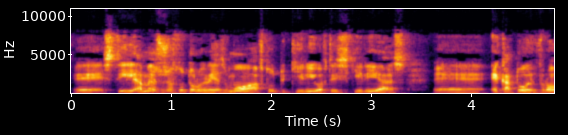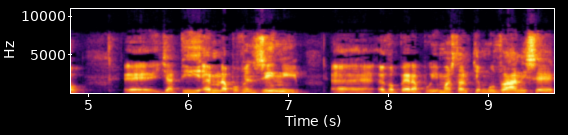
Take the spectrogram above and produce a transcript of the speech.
ε, στείλει αμέσως αυτό το λογαριασμό αυτού του κυρίου, αυτής της κυρίας ε, 100 ευρώ ε, γιατί έμεινα από βενζίνη ε, εδώ πέρα που ήμασταν και μου δάνεισε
